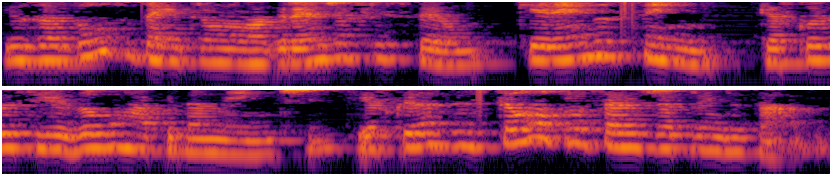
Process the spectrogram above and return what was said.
e os adultos entram numa grande aflição, querendo sim que as coisas se resolvam rapidamente e as crianças estão no processo de aprendizado.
